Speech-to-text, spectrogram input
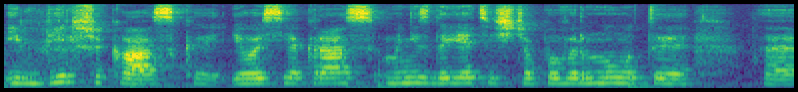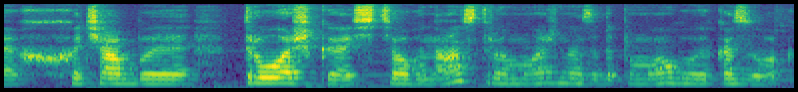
і більше казки. І ось якраз мені здається, що повернути е, хоча б трошки ось цього настрою можна за допомогою казок.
